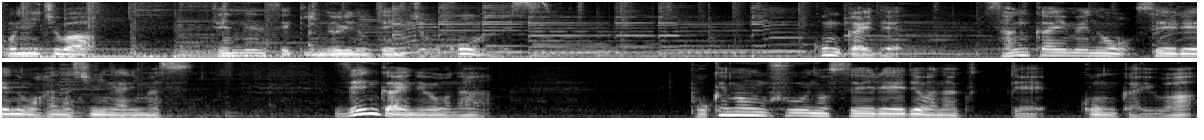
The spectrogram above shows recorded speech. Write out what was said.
こんにちは。天然石祈りの店長河野です。今回で3回目の精霊のお話になります。前回のようなポケモン風の精霊ではなくって今回は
